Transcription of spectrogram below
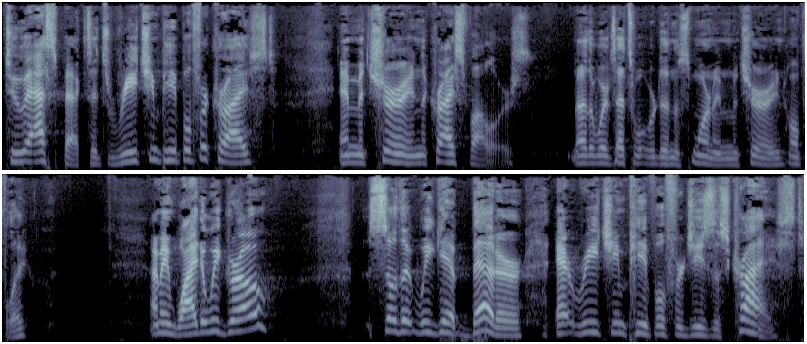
Two aspects it's reaching people for Christ and maturing the Christ followers. In other words, that's what we're doing this morning, maturing, hopefully. I mean, why do we grow? So that we get better at reaching people for Jesus Christ.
